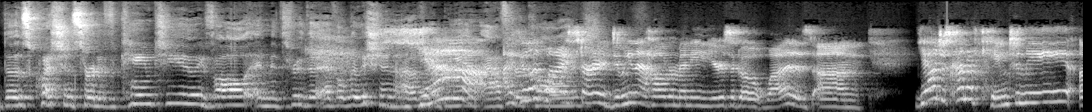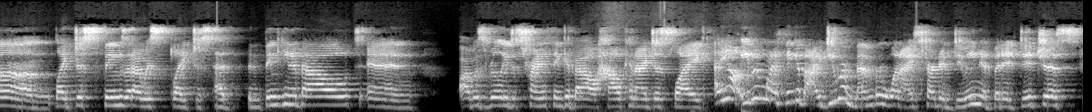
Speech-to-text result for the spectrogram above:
those questions sort of came to you, evolved, I mean, through the evolution of yeah i feel like when i started doing that however many years ago it was um yeah it just kind of came to me um like just things that i was like just had been thinking about and i was really just trying to think about how can i just like I, you know even when i think about i do remember when i started doing it but it did just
